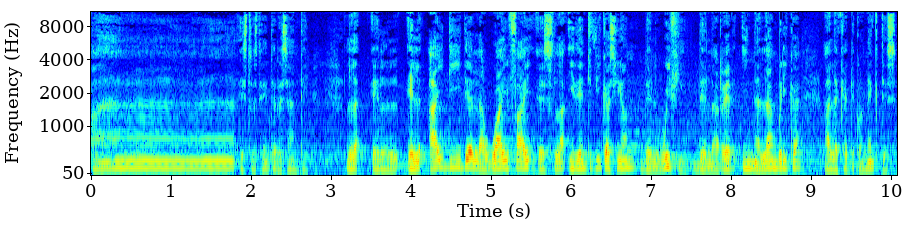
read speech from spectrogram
Ah, esto está interesante. El, el ID de la Wi-Fi es la identificación del Wi-Fi, de la red inalámbrica a la que te conectes.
